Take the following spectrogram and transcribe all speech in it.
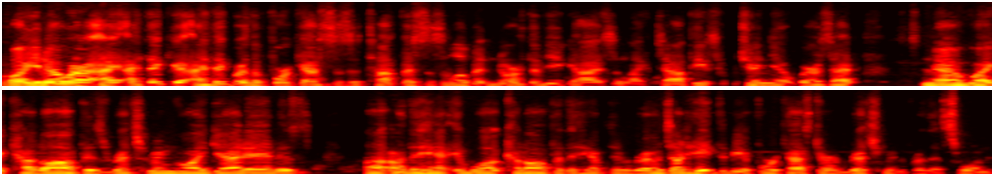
Well, you know where I, I think I think where the forecast is the toughest is a little bit north of you guys in like southeast Virginia. Where's that snow going to cut off? Is Richmond going to get it? Is uh, are they ha- what cut off at the Hampton Roads? I'd hate to be a forecaster in Richmond for this one,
